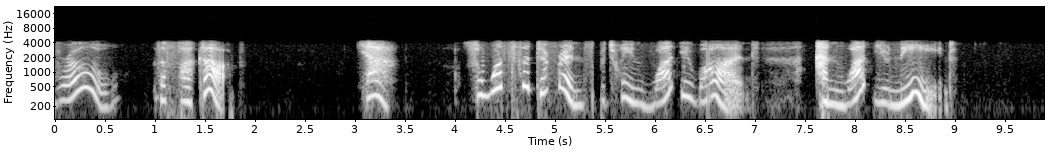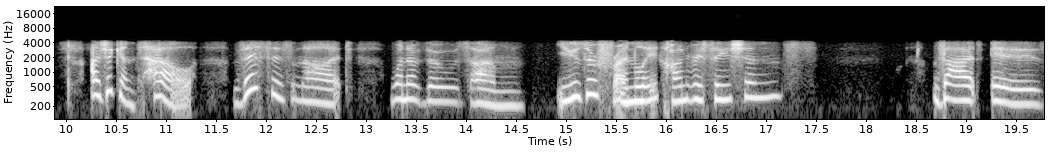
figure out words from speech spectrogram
Grow the fuck up. Yeah. So, what's the difference between what you want and what you need? As you can tell, this is not one of those um, user friendly conversations that is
